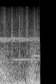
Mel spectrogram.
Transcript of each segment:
¡Ándale!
